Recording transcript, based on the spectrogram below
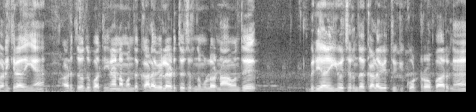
வணக்கிறாதீங்க அடுத்து வந்து பார்த்திங்கன்னா நம்ம அந்த கலவையெல்லாம் எடுத்து வச்சுருந்தோம்ல நான் வந்து பிரியாணிக்கு வச்சுருந்த கலவையை தூக்கி கொட்டுறோம் பாருங்கள்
